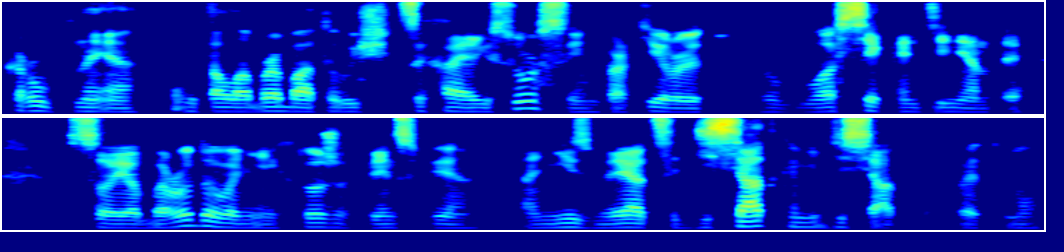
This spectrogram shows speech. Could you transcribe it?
крупные металлообрабатывающие цеха и ресурсы, импортируют во все континенты свое оборудование, их тоже, в принципе, они измеряются десятками десятков, поэтому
